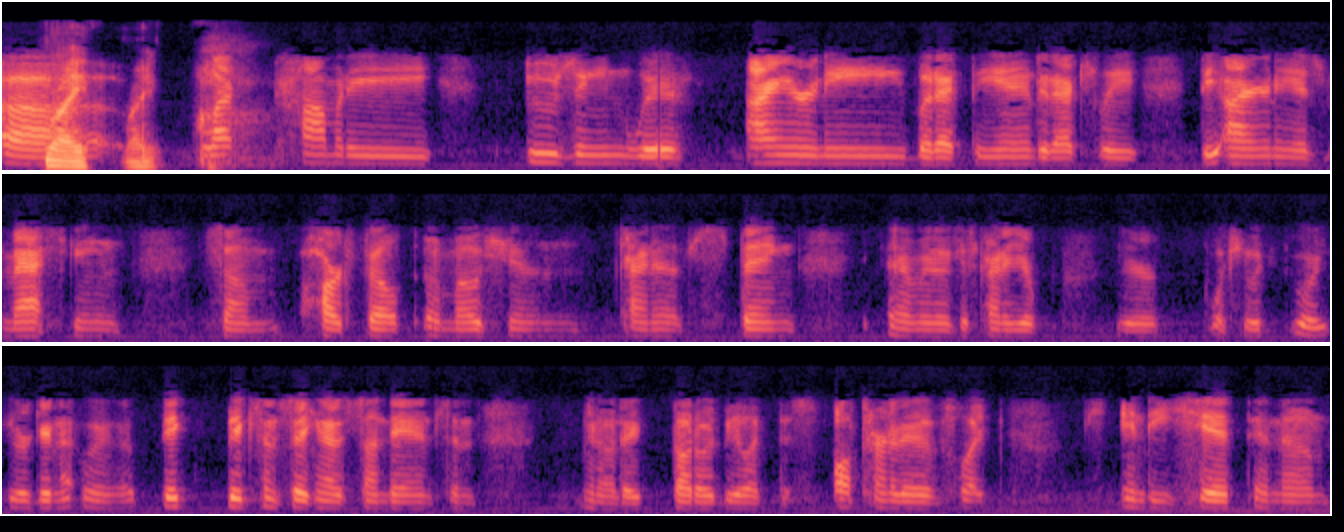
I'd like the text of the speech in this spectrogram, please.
Uh, right, right. black comedy oozing with irony, but at the end it actually the irony is masking some heartfelt emotion kind of thing. I mean, it's just kind of your your what you would you're getting a big big sensation at a Sundance, and you know they thought it would be like this alternative like indie hit, and um,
